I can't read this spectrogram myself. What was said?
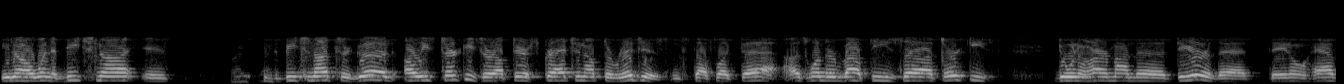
you know, when the beech nut is, the beech nuts are good, all these turkeys are up there scratching up the ridges and stuff like that. I was wondering about these uh, turkeys doing harm on the deer that they don't have,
